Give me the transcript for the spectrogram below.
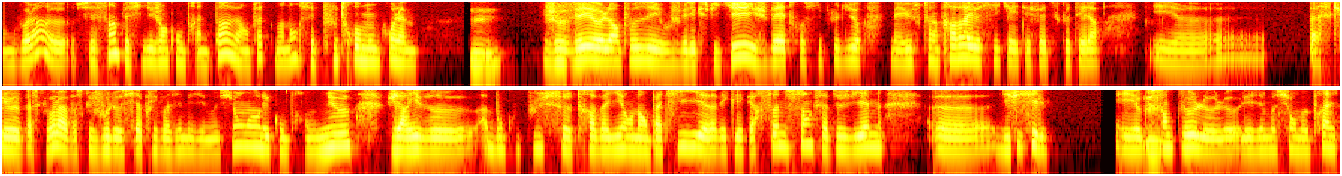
donc voilà, euh, c'est simple. Et si les gens comprennent pas, ben, en fait, maintenant, c'est plus trop mon problème. Mmh. Je vais l'imposer ou je vais l'expliquer et je vais être aussi plus dur. Mais il y a eu tout un travail aussi qui a été fait de ce côté-là. Et euh, parce que, parce que voilà, parce que je voulais aussi apprivoiser mes émotions, les comprendre mieux. J'arrive euh, à beaucoup plus euh, travailler en empathie avec les personnes sans que ça devienne difficile et mmh. sans que les émotions me prennent.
